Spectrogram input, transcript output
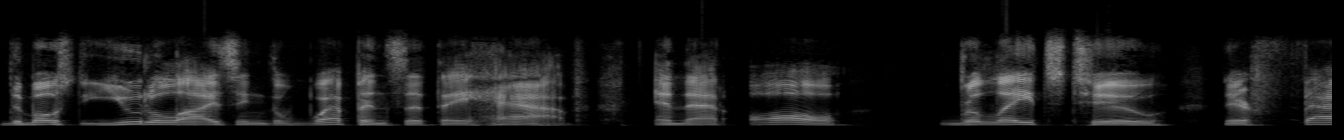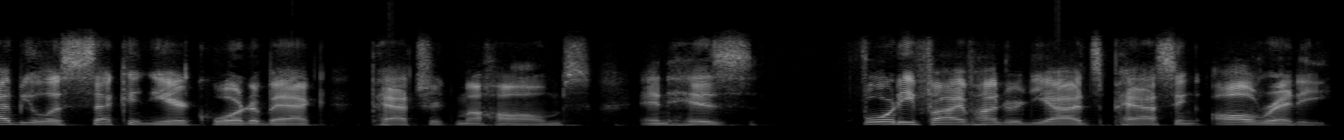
the most utilizing the weapons that they have. And that all relates to their fabulous second year quarterback, Patrick Mahomes, and his 4,500 yards passing already,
